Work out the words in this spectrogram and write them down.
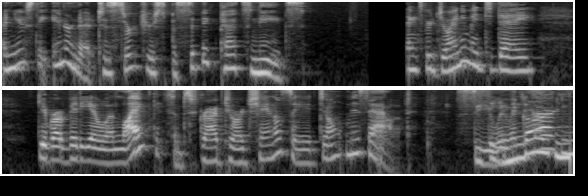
and use the internet to search your specific pet's needs. Thanks for joining me today. Give our video a like and subscribe to our channel so you don't miss out. See, See you in, in the garden. garden.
